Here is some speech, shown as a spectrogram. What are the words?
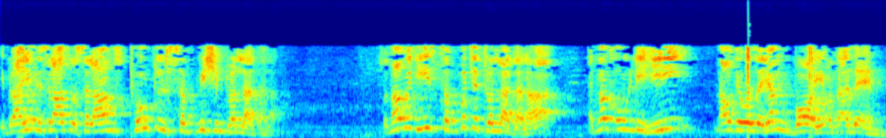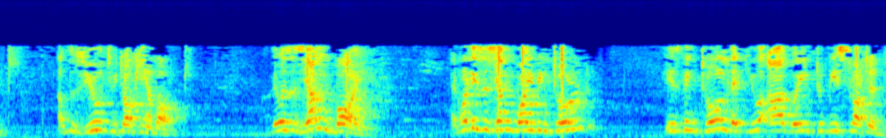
Ibrahim Salam's total submission to Allah Ta'ala. So now when he submitted to Allah Ta'ala, and not only he, now there was a young boy on the other end of this youth we're talking about. There was this young boy. And what is this young boy being told? He is being told that you are going to be slaughtered.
